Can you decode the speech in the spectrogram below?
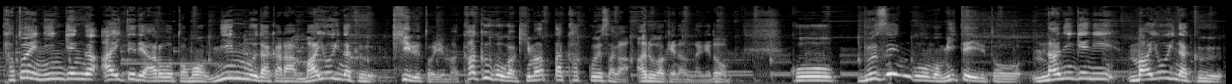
たとえ人間が相手であろうとも、任務だから迷いなく切るという、まあ、覚悟が決まったかっこよさがあるわけなんだけど、こう、武前号も見ていると、何気に迷いなく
